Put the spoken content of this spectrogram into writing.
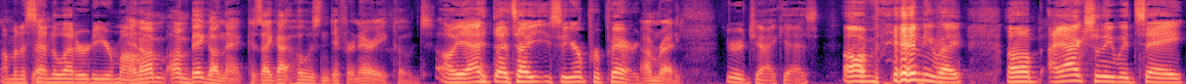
I'm gonna send a letter to your mom. And I'm I'm big on that because I got hose in different area codes. oh yeah, that's how you. So you're prepared. I'm ready. You're a jackass. Um. Anyway, um, I actually would say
